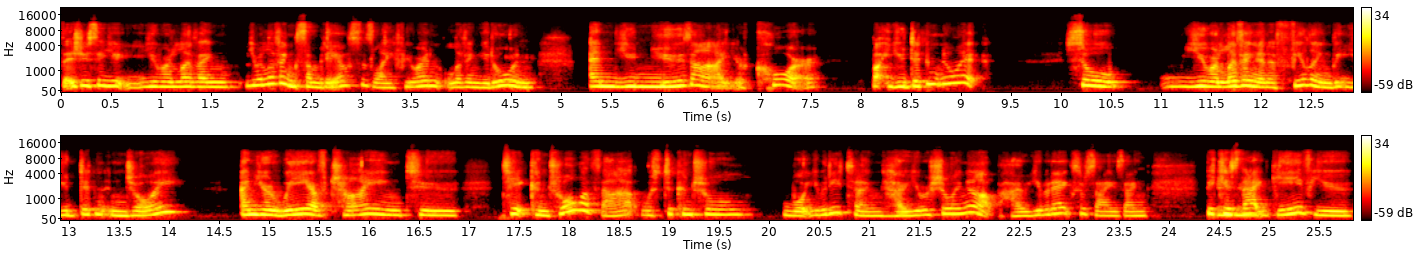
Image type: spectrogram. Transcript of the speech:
That as you say, you you were living you were living somebody else's life. You weren't living your own. And you knew that at your core, but you didn't know it. So you were living in a feeling that you didn't enjoy. And your way of trying to take control of that was to control what you were eating, how you were showing up, how you were exercising, because mm-hmm. that gave you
